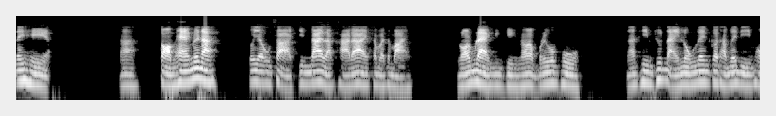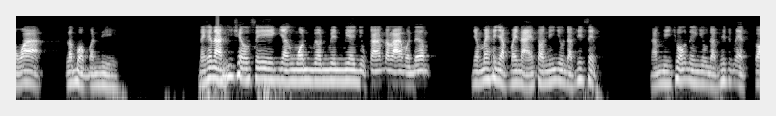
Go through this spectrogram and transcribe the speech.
ได้เฮอะต่อแพงด้วยนะ ก็ยังอุตส่าห์กินได้ราคาได้สบายๆ ร้อนแรงจริงๆสำหรับลิเวอร์พูลนะทีมชุดไหนลงเล่นก็ทำได้ดี เพราะว่าระบบมันดี ในขณะที่เชลซียังวนเวียนเวียนเวียนอยู่กลางตารางเหมือนเดิม ยังไม่ขยับไปไหนตอนนี้อยู่อันดับที่สิบนะมีช่วงหนึ่งอยู่อันดับที่สิบเอ็ดก็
